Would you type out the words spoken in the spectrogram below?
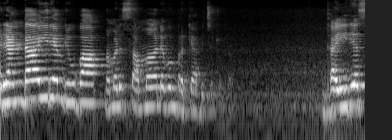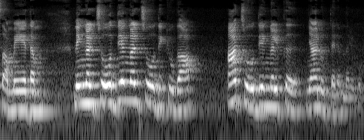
രണ്ടായിരം രൂപ നമ്മൾ സമ്മാനവും പ്രഖ്യാപിച്ചിട്ടുണ്ട്. ധൈര്യസമേതം നിങ്ങൾ ചോദ്യങ്ങൾ ചോദിക്കുക. ആ ചോദ്യങ്ങൾക്ക് ഞാൻ ഉത്തരം നൽകും.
